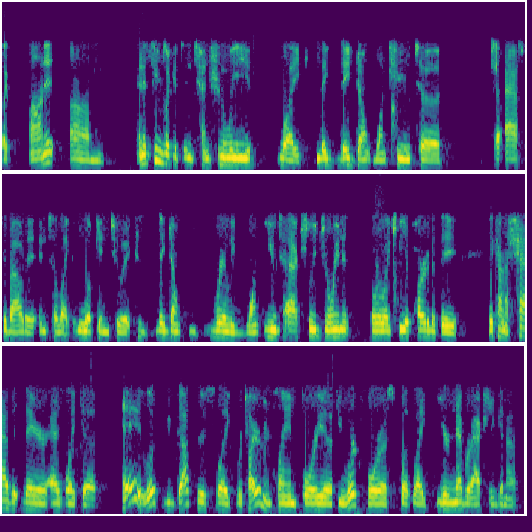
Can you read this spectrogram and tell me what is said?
like on it, um, and it seems like it's intentionally like they they don't want you to to ask about it and to like look into it because they don't really want you to actually join it or like be a part of it. They they kind of have it there as like a hey, look, we've got this like retirement plan for you if you work for us, but like you're never actually gonna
